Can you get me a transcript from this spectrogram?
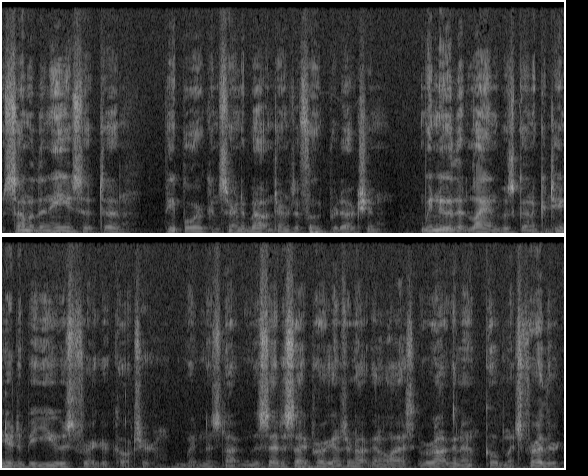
some of the needs that uh, people are concerned about in terms of food production. We knew that land was going to continue to be used for agriculture. It's not the set aside programs are not going to last. We're not going to go much further,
